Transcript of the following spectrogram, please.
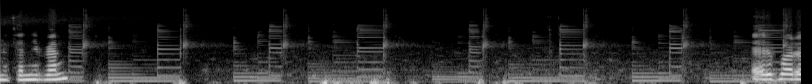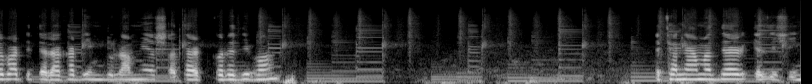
মেখে নেবেন। এরপরে বাটিতে রাখা ডিমগুলো আমি এর সাথে অ্যাড করে দিব। এখানে আমাদের কেজি শিং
